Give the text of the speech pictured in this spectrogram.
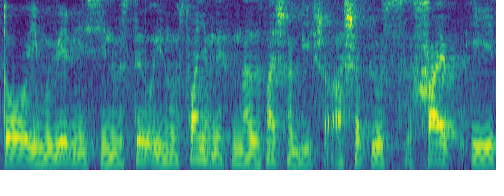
то ймовірність інвестування в них значно більша. А ще плюс хайп і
